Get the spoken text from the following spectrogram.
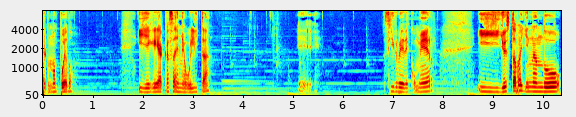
pero no puedo. Y llegué a casa de mi abuelita. Eh, sirve de comer. Y yo estaba llenando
